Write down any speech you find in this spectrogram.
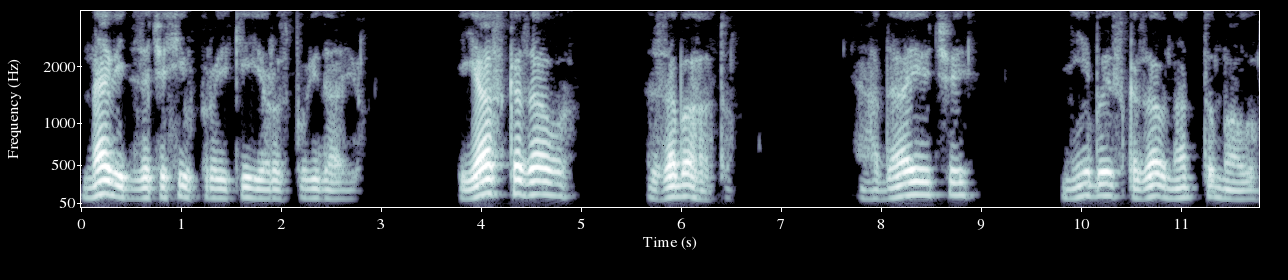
навіть за часів, про які я розповідаю, я сказав забагато, гадаючи, ніби сказав надто мало.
